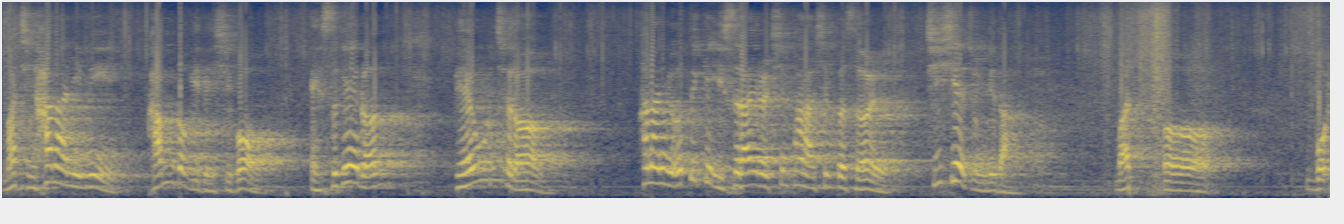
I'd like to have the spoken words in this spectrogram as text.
마치 하나님이 감독이 되시고 에스겔은 배우처럼 하나님이 어떻게 이스라엘을 심판하실 것을 지시해 줍니다. 마, 어, 뭐,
